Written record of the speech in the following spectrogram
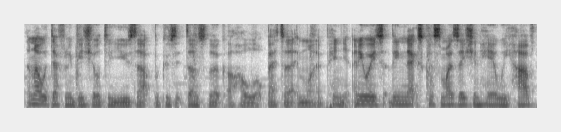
then I would definitely be sure to use that because it does look a whole lot better in my opinion. Anyways the next customization here we have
